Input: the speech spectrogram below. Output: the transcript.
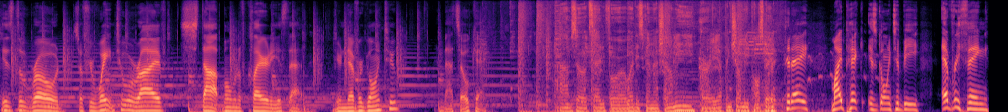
is the road. So if you're waiting to arrive, stop. Moment of clarity is that you're never going to, and that's okay. I'm so excited for what he's gonna show me. Hurry up and show me Paul's pick. Today, my pick is going to be everything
